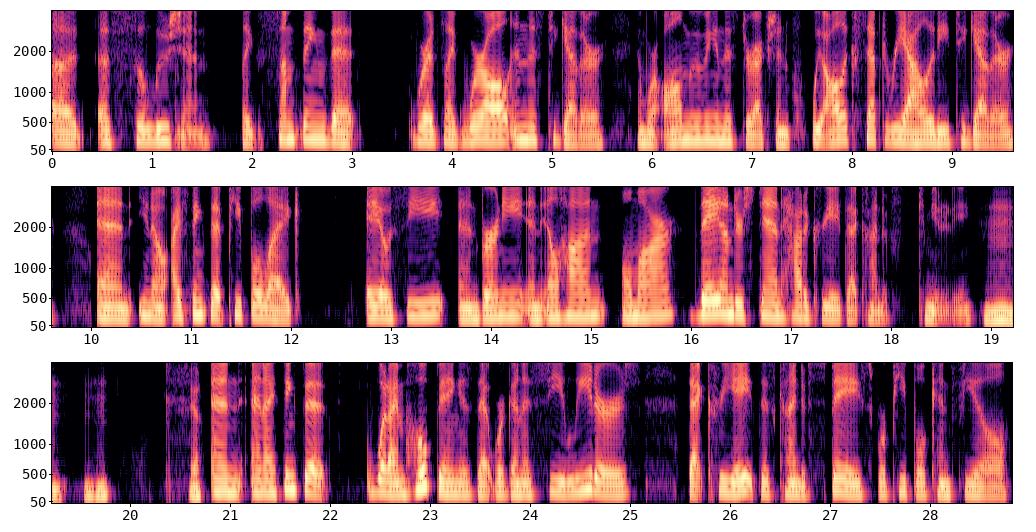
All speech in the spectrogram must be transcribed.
a, a solution, like something that where it's like we're all in this together and we're all moving in this direction. We all accept reality together. And, you know, I think that people like AOC and Bernie and Ilhan Omar, they understand how to create that kind of community. Mm, hmm Yeah. And and I think that what I'm hoping is that we're going to see leaders that create this kind of space where people can feel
